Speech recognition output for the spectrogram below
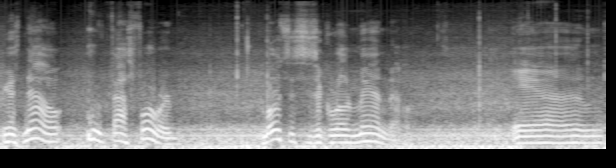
Because now, fast forward, Moses is a grown man now, and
